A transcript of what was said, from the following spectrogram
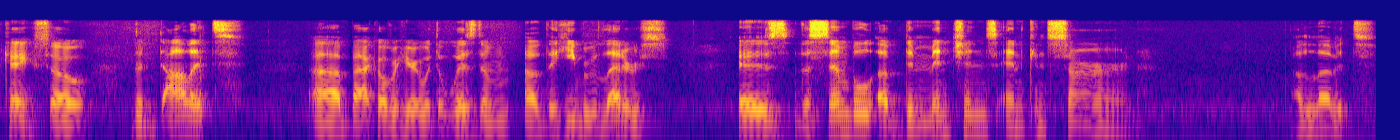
okay so the dalet uh, back over here with the wisdom of the Hebrew letters is the symbol of dimensions and concern. I love it.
